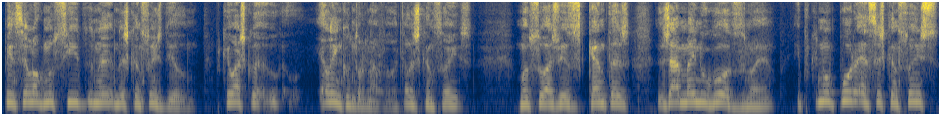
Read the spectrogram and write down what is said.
pensei logo no Cid na- nas canções dele. Porque eu acho que ela é incontornável. Aquelas canções, uma pessoa às vezes canta já meio no gozo, não é? E porque não pôr essas canções,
